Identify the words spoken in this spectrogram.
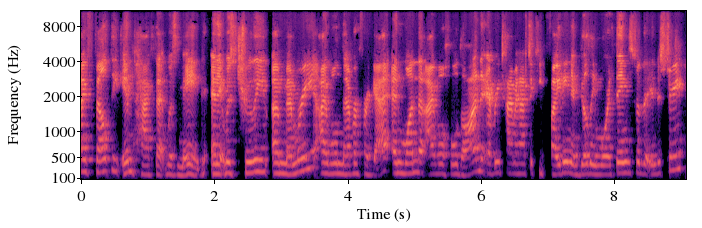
I felt the impact that was made. And it was truly a memory I will never forget and one that I will hold on every time I have to keep fighting and building more things for the industry.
